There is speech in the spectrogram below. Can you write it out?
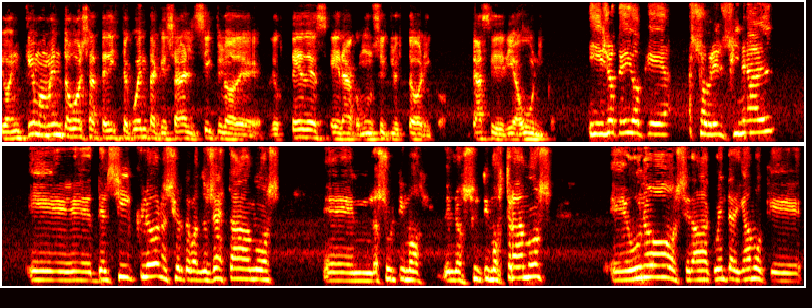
Digo, ¿en qué momento vos ya te diste cuenta que ya el ciclo de, de ustedes era como un ciclo histórico, casi diría único? Y yo te digo que sobre el final eh, del ciclo, ¿no es cierto? Cuando ya estábamos en los últimos, en los últimos tramos, eh, uno se daba cuenta, digamos, que,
